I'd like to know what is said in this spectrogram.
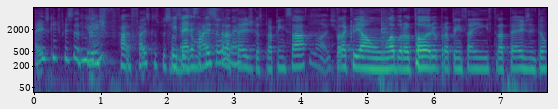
É isso que a gente precisa, porque uhum. a gente fa faz que as pessoas Libera sejam mais pessoa, né? estratégicas né? para pensar, para criar um laboratório, para pensar em estratégias. Então,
